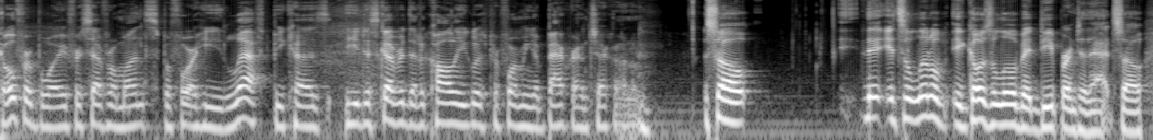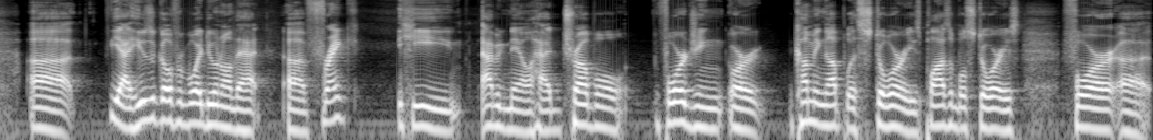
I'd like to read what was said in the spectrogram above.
gopher boy for several months before he left because he discovered that a colleague was performing a background check on him. so it- it's a little it goes a little bit deeper into that so uh yeah he was a gopher boy doing all that uh frank he abagnale had trouble forging or coming up with stories plausible stories for uh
